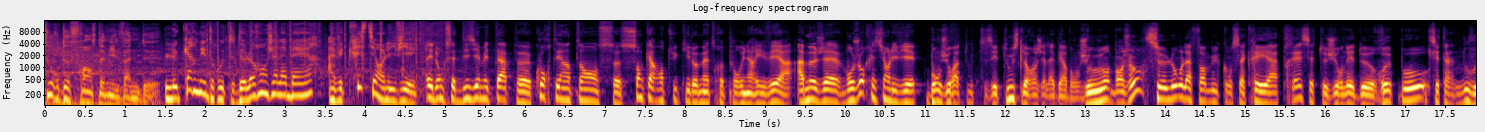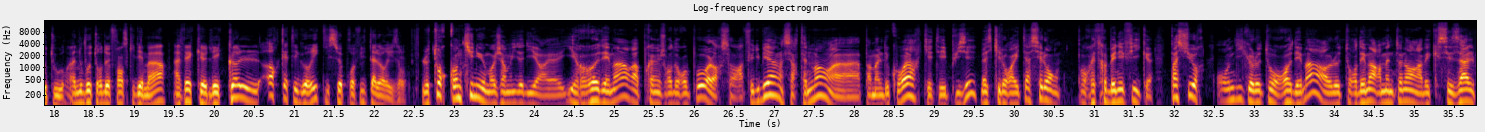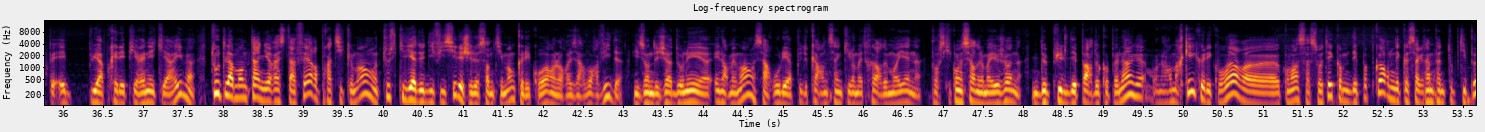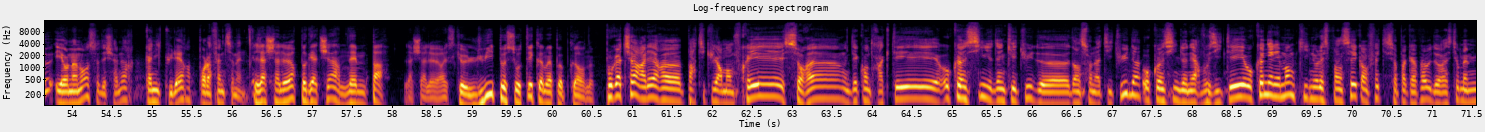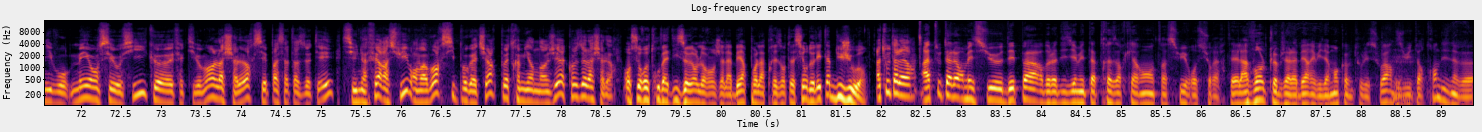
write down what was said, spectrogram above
Tour de France 2022. Le carnet de route de Laurent Jalabert avec Christian Olivier. Et donc cette dixième étape euh, courte et intense, 148 km pour une arrivée à, à Megève. Bonjour Christian Olivier. Bonjour à toutes et tous, Laurent Jalabert, bonjour. Bonjour. Selon la formule consacrée après cette journée de repos, c'est un nouveau tour, un nouveau Tour de France qui démarre avec les cols hors catégorie qui se profitent à l'horizon. Le tour continue, moi j'ai envie de dire. Il redémarre après un jour de repos, alors ça aura fait du bien, certainement, à pas mal de coureurs qui étaient épuisés, mais qu'il aura été assez long pour être bénéfique Pas sûr. On dit que le tour redémarre, le tour démarre maintenant avec ses Alpes et puis après les Pyrénées qui arrivent. Toute la montagne reste à faire, pratiquement, tout ce qu'il y a de difficile, et j'ai le sentiment que les coureurs ont leur réservoir vide. Ils ont déjà donné euh, énormément, ça a roulé à plus de 45 km/h de moyenne pour ce qui concerne le maillot jaune depuis le départ de Copenhague. On a remarqué que les coureurs euh, commencent à sauter comme des pop-corn dès que ça grimpe un tout petit peu, et on annonce des chaleurs caniculaires pour la fin de semaine. La chaleur, Pogachar n'aime pas la chaleur Est-ce que lui peut sauter comme un popcorn? Pogacar a l'air euh, particulièrement frais, serein, décontracté, aucun signe d'inquiétude euh, dans son attitude, aucun signe de nervosité, aucun élément qui nous laisse penser qu'en fait il ne soit pas capable de rester au même niveau. Mais on sait aussi que effectivement la chaleur c'est pas sa tasse de thé, c'est une affaire à suivre. On va voir si Pogacar peut être mis en danger à cause de la chaleur. On se retrouve à 10h Laurent Jalabert pour la présentation de l'étape du jour. À tout à l'heure. À tout à l'heure messieurs, départ de la dixième étape 13h40 à suivre sur RTL avant le club Jalabert évidemment comme tous les soirs, 18h30, 19h.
